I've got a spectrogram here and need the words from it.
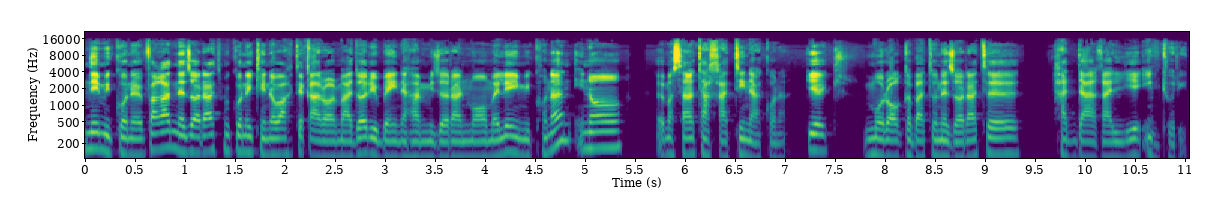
نمی‌کنه. فقط نظارت می‌کنه که اینا وقتی قرار مداری بین هم می‌ذارن معامله ای می‌کنن اینا مثلا تخطی نکنن. یک مراقبت و نظارت حداقلی اینطوری.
